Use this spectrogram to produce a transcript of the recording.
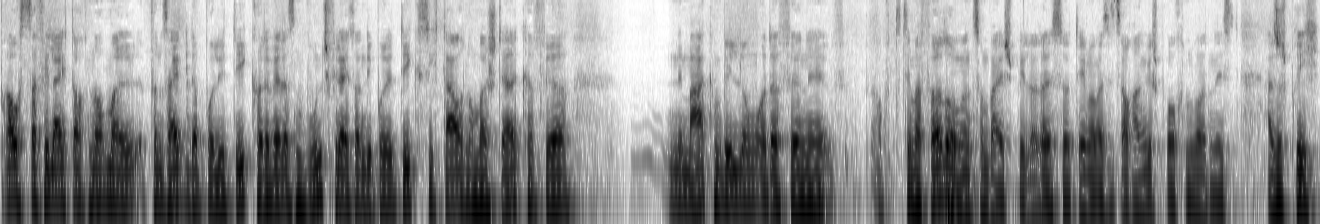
braucht es da vielleicht auch nochmal von Seiten der Politik oder wäre das ein Wunsch vielleicht an die Politik, sich da auch nochmal stärker für eine Markenbildung oder für eine, auch das Thema Förderungen zum Beispiel, oder? Ist so ein Thema, was jetzt auch angesprochen worden ist. Also sprich,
